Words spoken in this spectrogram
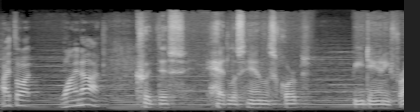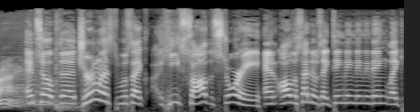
I thought, why not? Could this headless, handless corpse be Danny Fry? And so the journalist was like, he saw the story, and all of a sudden it was like, ding, ding, ding, ding, ding. Like,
